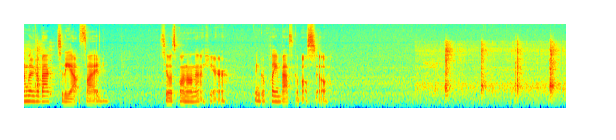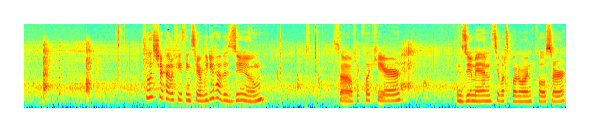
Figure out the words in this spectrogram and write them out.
I'm going to go back to the outside, see what's going on out here. I think we're playing basketball still. So let's check out a few things here. We do have a zoom. So if we click here, and zoom in, see what's going on closer.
